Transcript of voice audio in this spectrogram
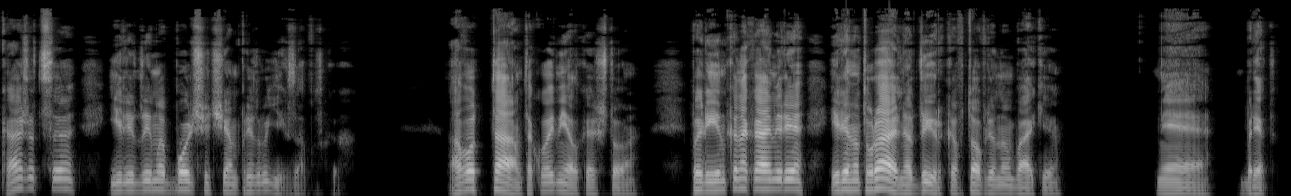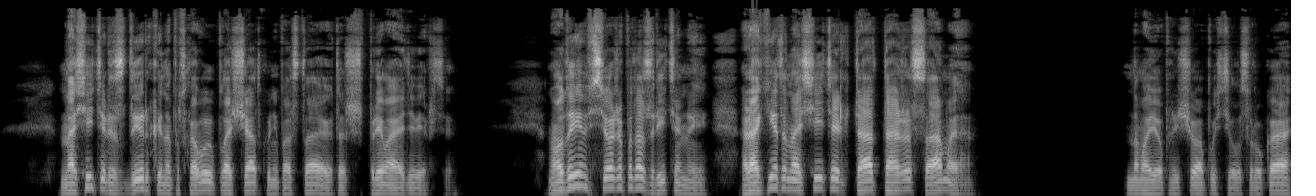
Кажется, или дыма больше, чем при других запусках. А вот там такое мелкое что? Пылинка на камере или натурально дырка в топливном баке? Не, бред. Носитель с дыркой на пусковую площадку не поставят, это ж прямая диверсия. Но дым все же подозрительный. Ракета-носитель та, та же самая. На мое плечо опустилась рука,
